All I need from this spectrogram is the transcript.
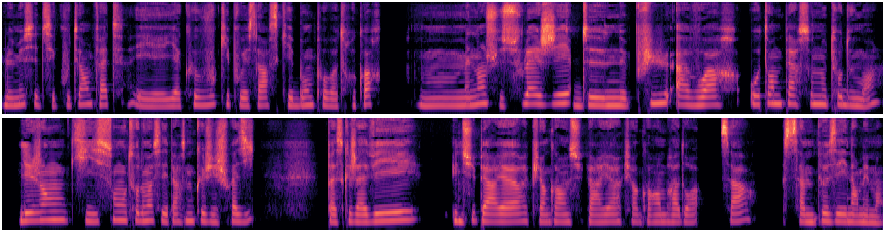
Le mieux, c'est de s'écouter en fait. Et il y a que vous qui pouvez savoir ce qui est bon pour votre corps. Maintenant, je suis soulagée de ne plus avoir autant de personnes autour de moi. Les gens qui sont autour de moi, c'est des personnes que j'ai choisies parce que j'avais une supérieure, et puis encore un supérieur, et puis encore un bras droit. Ça, ça me pesait énormément.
